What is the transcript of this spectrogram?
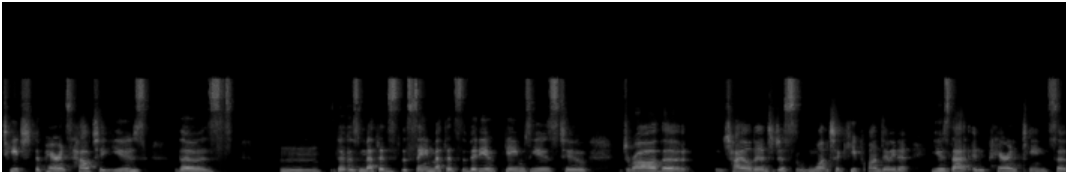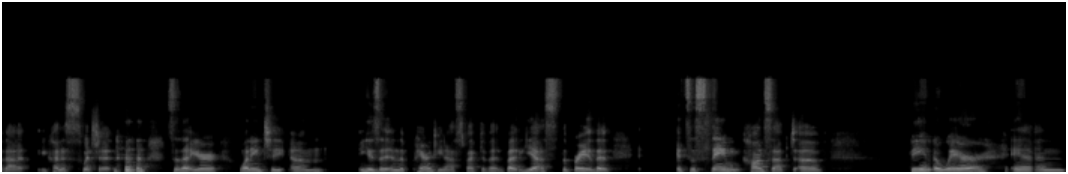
teach the parents how to use those um, those methods the same methods the video games use to draw the child in to just want to keep on doing it use that in parenting so that you kind of switch it so that you're wanting to um, use it in the parenting aspect of it. But yes the brain that it's the same concept of being aware and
